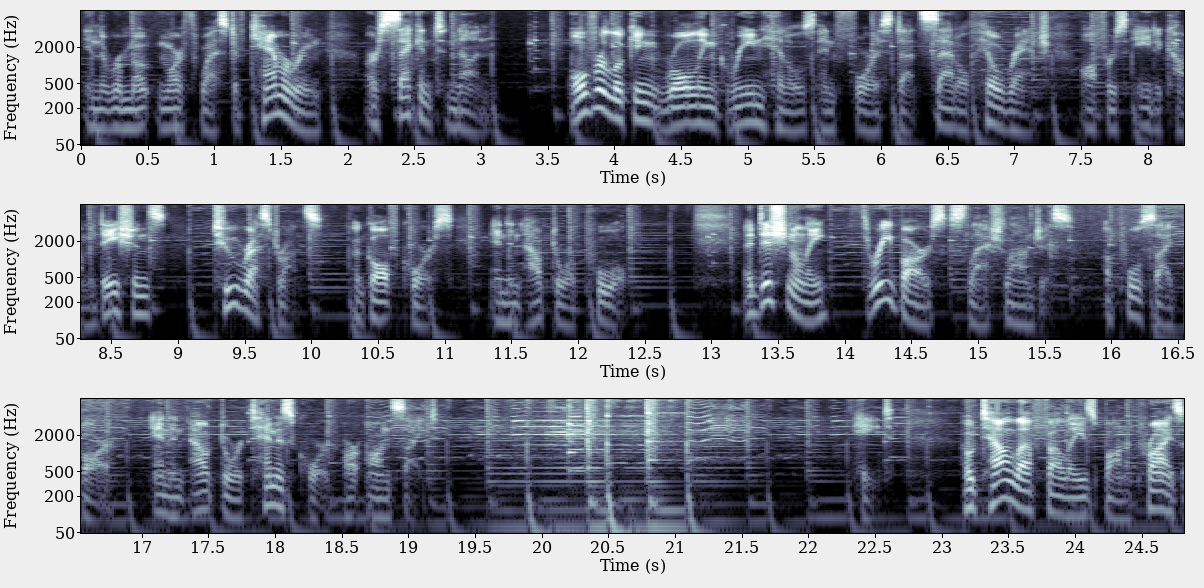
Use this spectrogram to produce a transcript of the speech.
in the remote northwest of Cameroon are second to none. Overlooking rolling green hills and forest. Saddle Hill Ranch offers eight accommodations, two restaurants, a golf course, and an outdoor pool. Additionally, three bars slash lounges, a poolside bar, and an outdoor tennis court are on site. Hate Hotel La Falaise Bonaprise.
